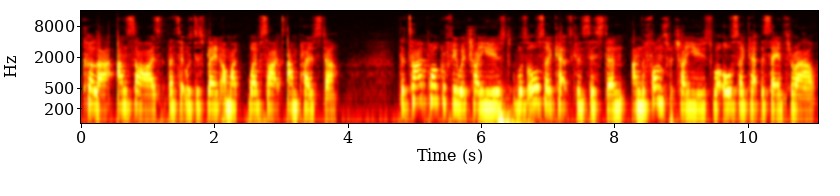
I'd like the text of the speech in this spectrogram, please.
colour and size that it was displayed on my website and poster. The typography which I used was also kept consistent and the fonts which I used were also kept the same throughout.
